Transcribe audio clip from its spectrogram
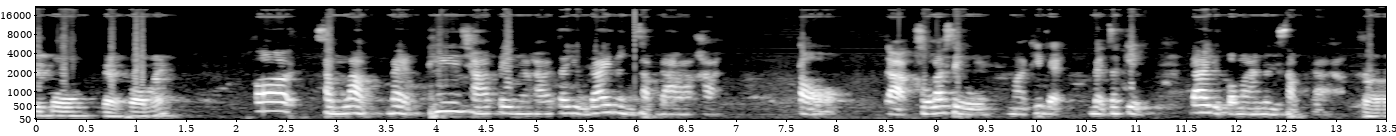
เจ็ดโมงแดดพอไหม ก็สำหรับแบตที่ชาร์จเต็มนะคะ จะอยู่ได้หนึ่งสัปดาห์ค่ะ ต่อจากโซลาร์เซลล์มาที่แบตแบตจะเก็บได้อยู่ประมาณหนึ่งสัปดาห์ ครับ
